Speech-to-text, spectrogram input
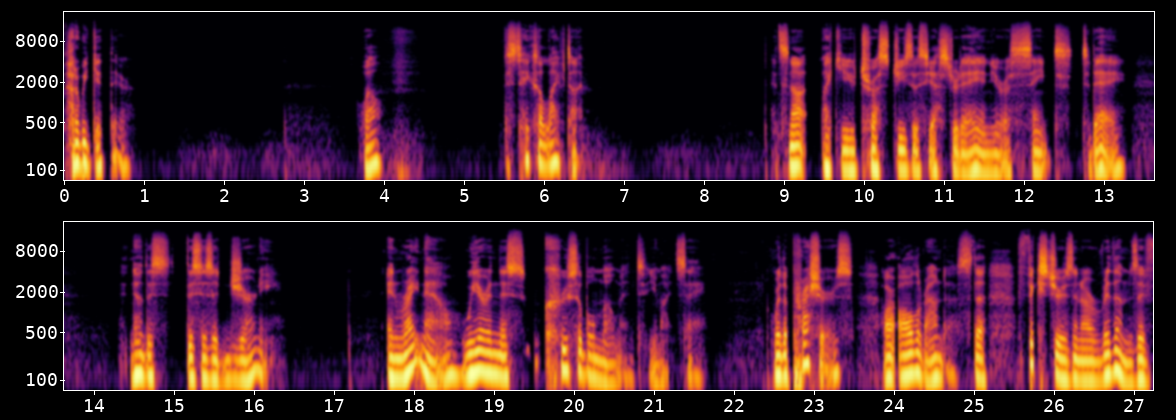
How do we get there? Well, this takes a lifetime. It's not like you trust Jesus yesterday and you're a saint today. No, this, this is a journey. And right now, we are in this crucible moment, you might say where the pressures are all around us. The fixtures in our rhythms, they've,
